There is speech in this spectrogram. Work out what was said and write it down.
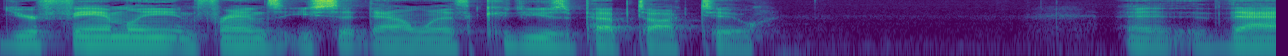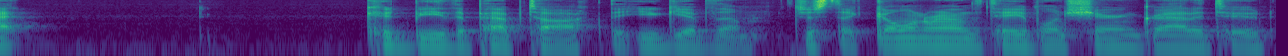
your family and friends that you sit down with could use a pep talk too. And that could be the pep talk that you give them. Just that going around the table and sharing gratitude.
